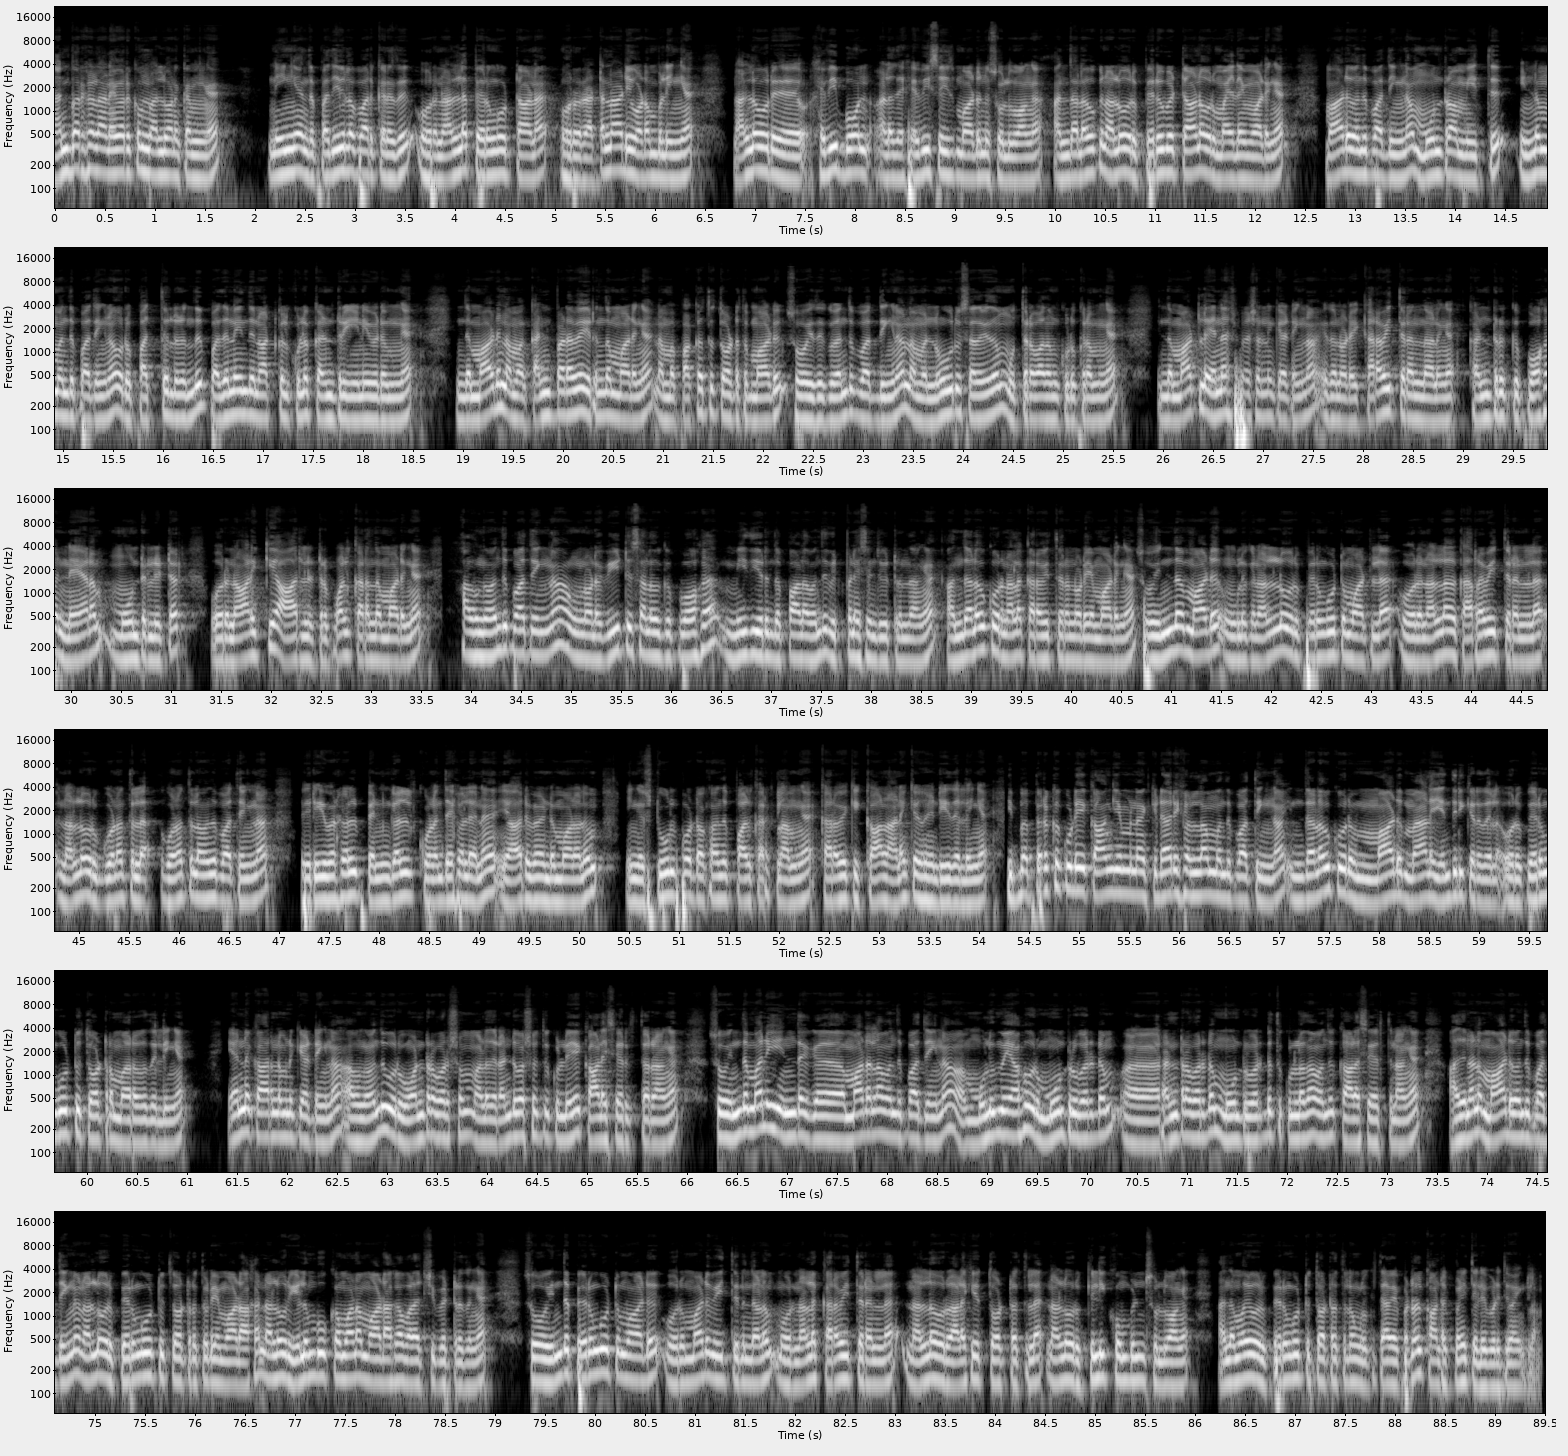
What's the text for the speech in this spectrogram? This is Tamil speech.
நண்பர்கள் அனைவருக்கும் நல்வணக்கம்ங்க. நீங்கள் இந்த பதிவில் பார்க்கறது ஒரு நல்ல பெருங்கூட்டான ஒரு ரெட்டநாடி உடம்புலிங்க. நல்ல ஒரு ஹெவி போன் அல்லது ஹெவி சைஸ் மாடுன்னு சொல்லுவாங்க. அந்த அளவுக்கு நல்ல ஒரு பெருவெட்டான ஒரு மயிலை மாடுங்க. மாடு வந்து பார்த்திங்கன்னா மூன்றாம் ஈத்து இன்னும் வந்து பார்த்திங்கன்னா ஒரு பத்துலேருந்து பதினைந்து நாட்களுக்குள்ளே கன்று இனிவிடுங்க. இந்த மாடு நம்ம கண்படவே இருந்த மாடுங்க. நம்ம பக்கத்து தோட்டத்து மாடு. ஸோ இதுக்கு வந்து பார்த்திங்கன்னா நம்ம நூறு சதவீதம் உத்தரவாதம் கொடுக்குறோமுங்க. இந்த மாட்டில் என்ன ஸ்பெஷல்னு கேட்டிங்கன்னா இதனுடைய கறவை திறந்தானுங்க கன்றுக்கு போக நேரம் மூன்று லிட்டர் ஒரு நாளைக்கு ஆறு லிட்டர் பால் கறந்த மாடுங்க. அவங்க வந்து பார்த்திங்கன்னா அவங்களோட வீட்டு செலவுக்கு போக மீதி இருந்த பாலை வந்து விற்பனை செஞ்சுக்கிட்டு இருந்தாங்க. அந்த அளவுக்கு ஒரு நல்ல கறவைத்திறனுடைய மாடுங்க. ஸோ இந்த மாடு உங்களுக்கு நல்ல ஒரு பெருங்கூட்டு மாட்டில் ஒரு நல்ல கறவைத்திறனில் நல்ல ஒரு குணத்தில் குணத்தில் வந்து பார்த்திங்கன்னா பெரியவர்கள் பெண்கள் குழந்தைகள் என யார் வேண்டுமானாலும் நீங்கள் ஸ்டூல் போட்டு உட்காந்து பால் கறக்கலாமுங்க. கறவைக்கு கால் அணைக்க வேண்டியது இல்லைங்க இப்போ பிறக்கக்கூடிய காங்கியமின கிடாரிகள்லாம் வந்து பார்த்திங்கன்னா இந்த அளவுக்கு ஒரு மாடு மேலே எந்திரிக்கிறது இல்லை ஒரு பெருங்கூட்டு தோற்றம் வர்றது இல்லைங்க என்ன காரணம்னு கேட்டிங்கன்னா அவங்க வந்து ஒரு ஒன்றரை வருஷம் அல்லது ரெண்டு வருஷத்துக்குள்ளேயே காலை சேர்த்து தர்றாங்க. ஸோ இந்த மாதிரி இந்த க- மாடெல்லாம் வந்து பார்த்தீங்கன்னா முழுமையாக ஒரு மூன்று வருடம் ரெண்டரை வருடம் மூன்று வருடத்துக்குள்ளே தான் வந்து காலை சேர்த்துனாங்க. அதனால மாடு வந்து பார்த்தீங்கன்னா நல்ல ஒரு பெருங்கூட்டு தோற்றத்துடைய மாடாக நல்ல ஒரு எலும்பூக்கமான மாடாக வளர்ச்சி பெற்றதுங்க. ஸோ இந்த பெருங்கூட்டு மாடு ஒரு மாடு வைத்திருந்தாலும் ஒரு நல்ல கறவை திறனில் நல்ல ஒரு அழகிய தோற்றத்தில் நல்ல ஒரு கிளி கொம்புன்னு சொல்லுவாங்க. அந்த மாதிரி ஒரு பெருங்கூட்டு தோற்றத்தில் உங்களுக்கு தேவைப்பட்டால் கான்டாக்ட் பண்ணி தெளிவுபடுத்தி வாங்கிக்கலாம்.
